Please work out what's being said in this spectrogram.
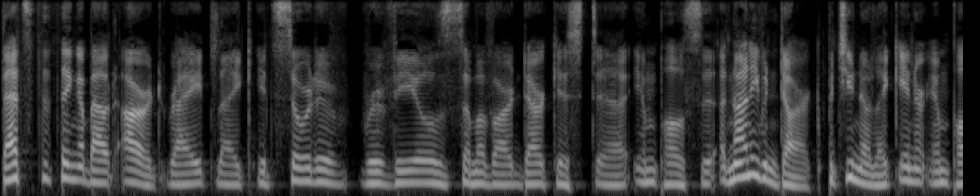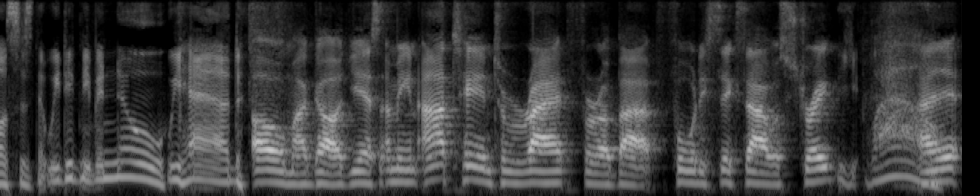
that's the thing about art, right? Like, it sort of reveals some of our darkest uh, impulses. uh, Not even dark, but you know, like inner impulses that we didn't even know we had. Oh my God, yes. I mean, I tend to write for about 46 hours straight. Wow. And,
